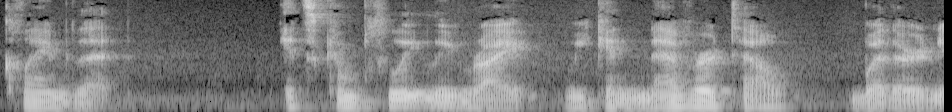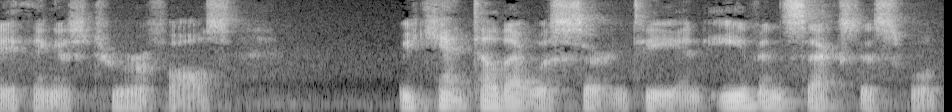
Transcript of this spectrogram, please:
claimed that it's completely right. We can never tell whether anything is true or false. We can't tell that with certainty, and even Sextus will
